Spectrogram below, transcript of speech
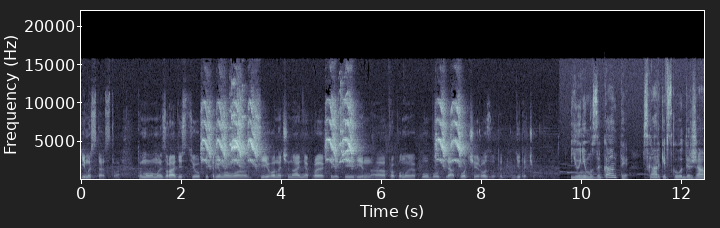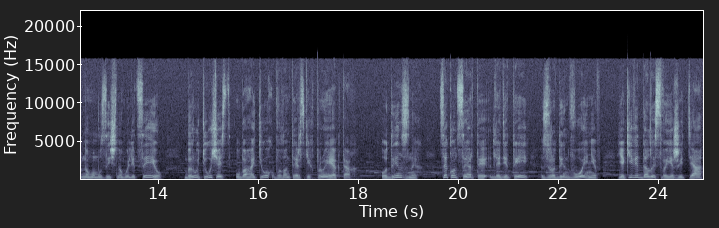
і мистецтва. Тому ми з радістю підтримуємо всі його начинання, проекти, які він е, пропонує клубу для творчої розвитку діточок. Юні музиканти з Харківського державного музичного ліцею беруть участь у багатьох волонтерських проєктах. Один з них це концерти для дітей з родин воїнів, які віддали своє життя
